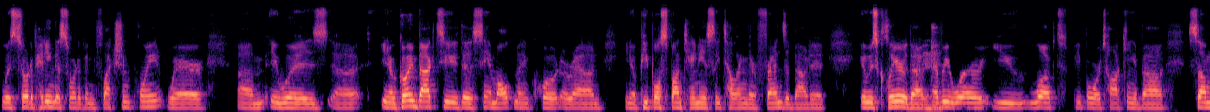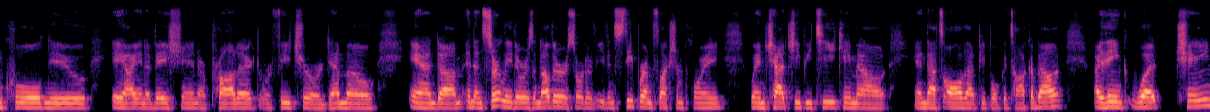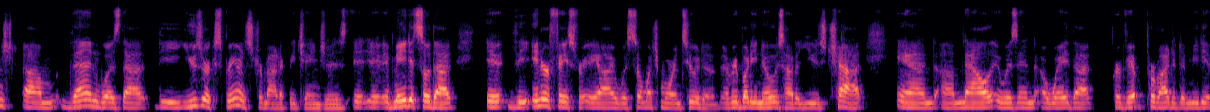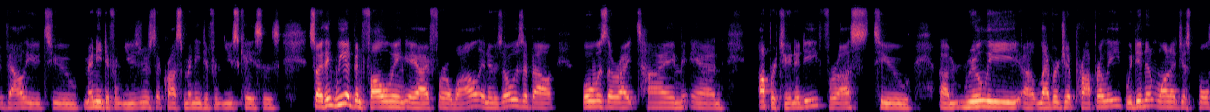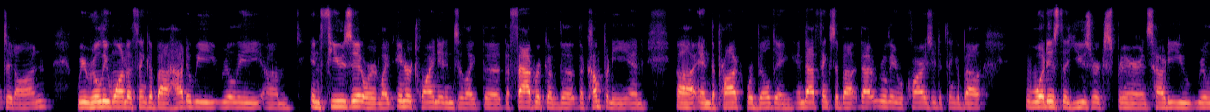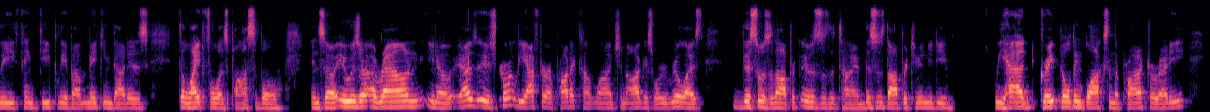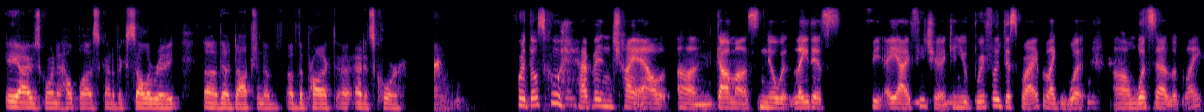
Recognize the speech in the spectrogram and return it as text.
was sort of hitting this sort of inflection point where um, it was uh, you know going back to the Sam Altman quote around you know people spontaneously telling their friends about it it was clear that mm-hmm. everywhere you looked, people were talking about some cool new AI innovation or product or feature or demo. And, um, and then certainly there was another sort of even steeper inflection point when ChatGPT came out, and that's all that people could talk about. I think what changed um, then was that the user experience dramatically changes. It, it made it so that it, the interface for AI was so much more intuitive. Everybody knows how to use chat. And um, now it was in a way that prov- provided immediate value to many different users across many different use cases. So I think we had been following AI for a while, and it was always about what was the right time and opportunity for us to um, really uh, leverage it properly. We didn't want to just bolt it on we really want to think about how do we really um, infuse it or like intertwine it into like the the fabric of the the company and uh, and the product we're building. And that thinks about that really requires you to think about what is the user experience? How do you really think deeply about making that as delightful as possible? And so it was around you know as it was shortly after our product hunt launch in august where we realized this was the oppor- it was the time. This was the opportunity. We had great building blocks in the product already AI is going to help us kind of accelerate uh, the adoption of, of the product uh, at its core. For those who haven't tried out um, Gamma's new latest AI feature, can you briefly describe like what um, what's that look like?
